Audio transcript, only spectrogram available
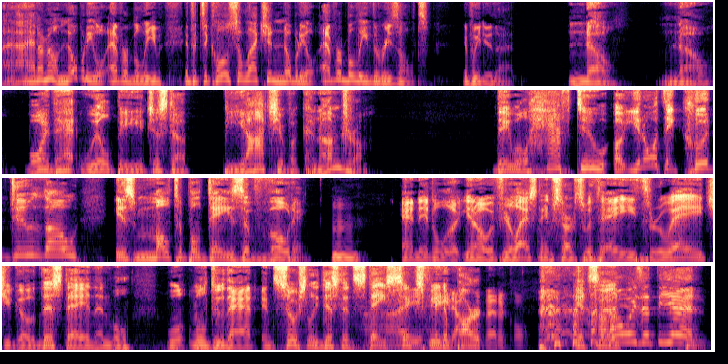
I don't know. Nobody will ever believe if it's a close election. Nobody will ever believe the results if we do that. No, no. Boy, that will be just a biatch of a conundrum. They will have to. Oh, you know what they could do though is multiple days of voting, and it'll. You know, if your last name starts with A through H, you go this day, and then we'll we'll we'll do that and socially distance, stay six I feet hate apart. Alphabetical. It's I'm always at the end.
